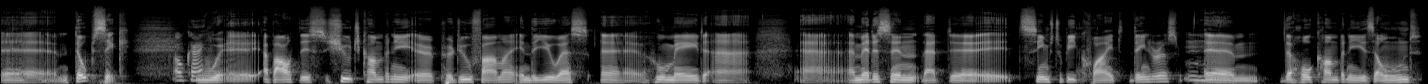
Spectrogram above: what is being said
um, Dopesick. Okay. W- about this huge company, uh, Purdue Pharma in the U.S., who made a, a medicine that seems to be quite dangerous. Mm-hmm. Um, the whole company is owned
